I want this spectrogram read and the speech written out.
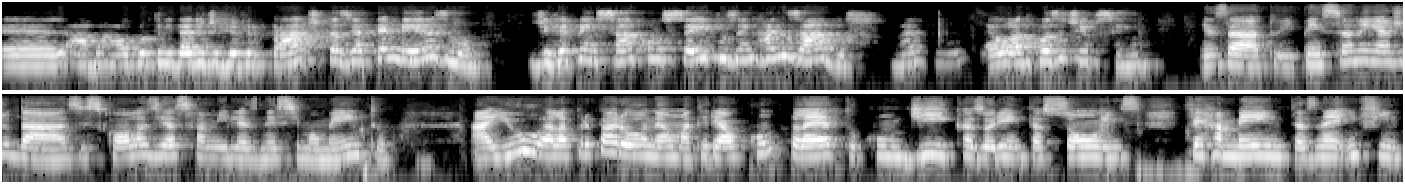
é, a, a oportunidade de rever práticas e até mesmo de repensar conceitos enraizados. Né? É o lado positivo, sim. Exato. E pensando em ajudar as escolas e as famílias nesse momento, a IU ela preparou né, um material completo com dicas, orientações, ferramentas, né, enfim,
